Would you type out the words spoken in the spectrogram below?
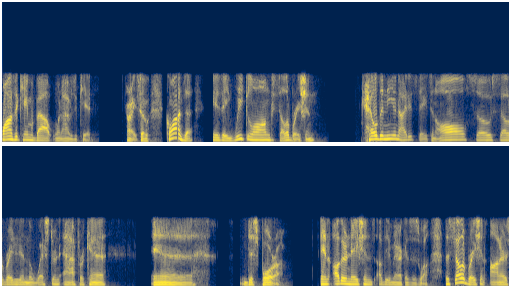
Kwanzaa came about when I was a kid. All right, so Kwanzaa is a week long celebration held in the United States and also celebrated in the Western Africa uh, diaspora and other nations of the Americas as well. The celebration honors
